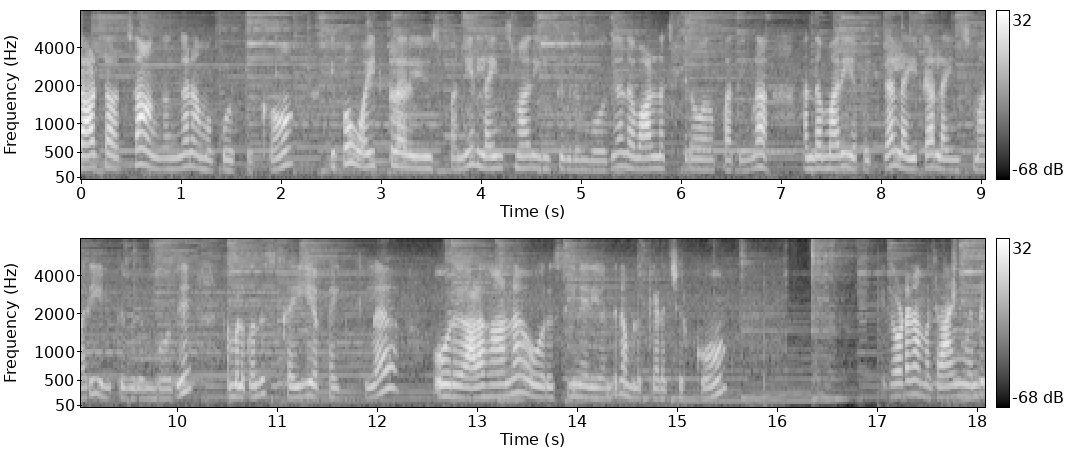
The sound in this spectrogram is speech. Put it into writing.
டாட் டாட்ஸாக அங்கங்கே நம்ம கொடுத்துக்கிறோம். இப்போது ஒயிட் கலரை யூஸ் பண்ணி லைன்ஸ் மாதிரி இழுத்து விடும்போது அந்த வால் நட்சத்திரம் வரும் பார்த்தீங்களா அந்த மாதிரி எஃபெக்டில் லைட்டாக லைன்ஸ் மாதிரி இழுத்து விடும்போது நம்மளுக்கு வந்து ஸ்கை எஃபெக்டில் ஒரு அழகான ஒரு சீனரி வந்து நம்மளுக்கு கிடச்சிருக்கும். இதோட நம்ம டிராயிங் வந்து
